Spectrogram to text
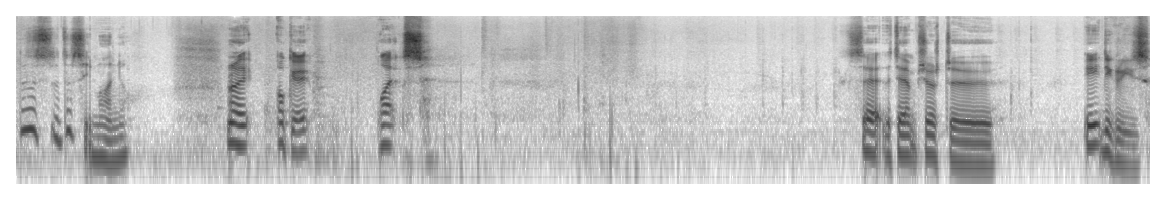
Does it does say manual? Right. Okay. Let's set the temperature to eight degrees.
